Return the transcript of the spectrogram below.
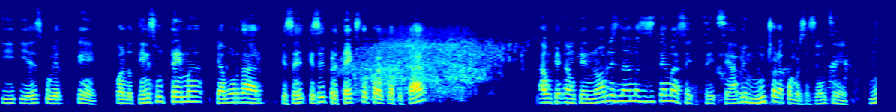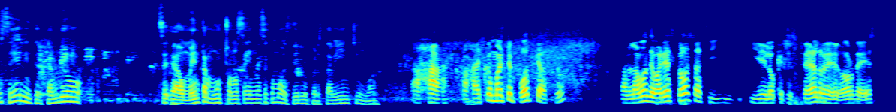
Y, y he descubierto que cuando tienes un tema que abordar, que, se- que es el pretexto para platicar, aunque, aunque no hables nada más de ese tema, se, se, se abre mucho la conversación, se, no sé, el intercambio se aumenta mucho, no sé, no sé cómo decirlo, pero está bien chingón. Ajá, ajá, es como este podcast, ¿no? Hablamos de varias cosas y, y de lo que sucede alrededor de eso.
